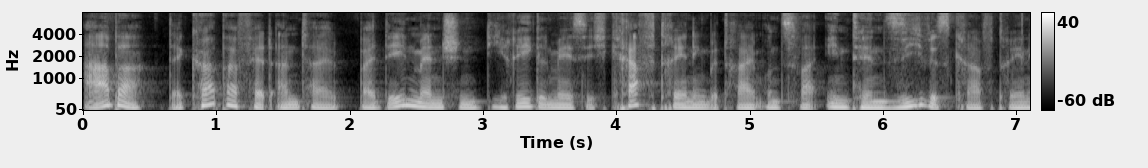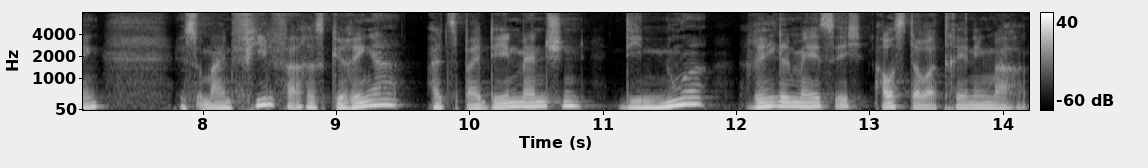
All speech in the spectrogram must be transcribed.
Aber der Körperfettanteil bei den Menschen, die regelmäßig Krafttraining betreiben, und zwar intensives Krafttraining, ist um ein Vielfaches geringer als bei den Menschen, die nur regelmäßig Ausdauertraining machen.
